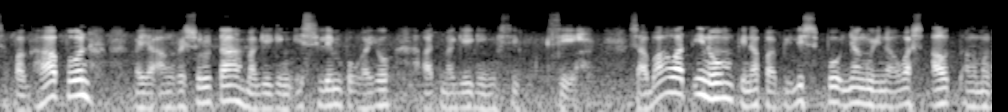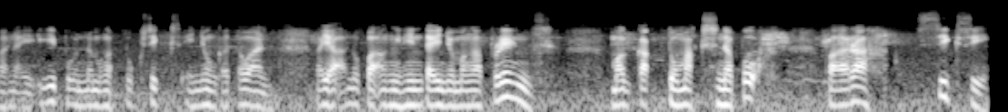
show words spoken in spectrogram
sa paghapon. Kaya ang resulta, magiging slim po kayo at magiging sexy. Sa bawat inom, pinapabilis po niyang winawas out ang mga naiipon na mga toxic sa inyong katawan. Kaya ano pa ang hinihintay nyo mga friends? Magkaktumax na po para sexy,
